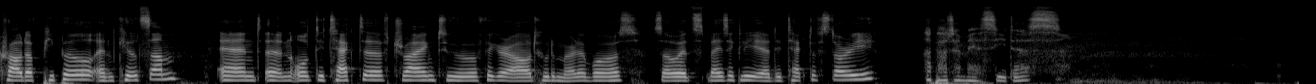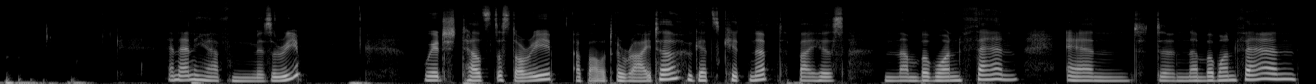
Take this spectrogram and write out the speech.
crowd of people and kills some and an old detective trying to figure out who the murder was. So it's basically a detective story about a Mercedes. And then you have Misery, which tells the story about a writer who gets kidnapped by his number one fan. And the number one fan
